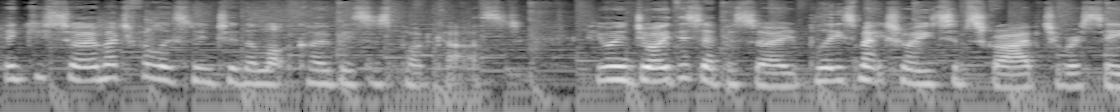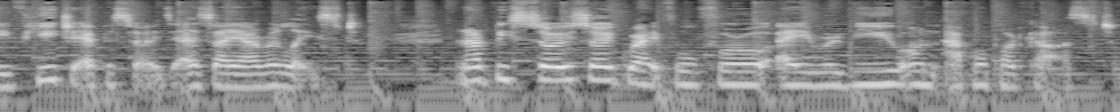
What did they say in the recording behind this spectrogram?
Thank you so much for listening to the Lotco Business Podcast. If you enjoyed this episode, please make sure you subscribe to receive future episodes as they are released. And I'd be so, so grateful for a review on Apple Podcast.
